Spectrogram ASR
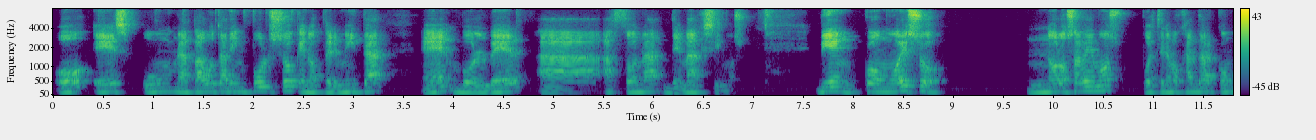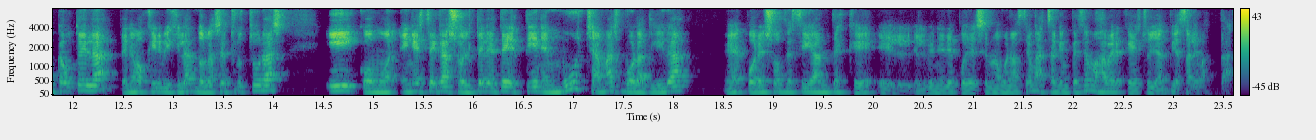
o es una pauta de impulso que nos permita ¿eh? volver a, zona de máximos. Bien, como eso no lo sabemos, pues tenemos que andar con cautela, tenemos que ir vigilando las estructuras y como en este caso el TLT tiene mucha más volatilidad, ¿eh? por eso os decía antes que el, BND puede ser una buena opción hasta que empecemos a ver que esto ya empieza a levantar.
